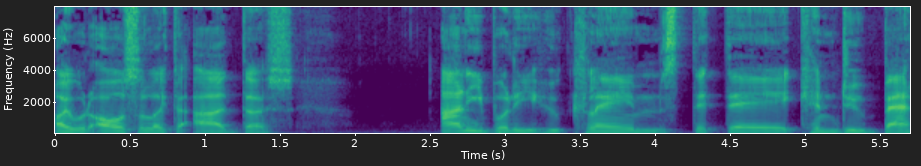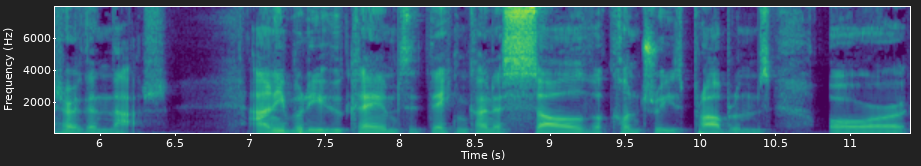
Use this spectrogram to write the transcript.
I would also like to add that anybody who claims that they can do better than that, anybody who claims that they can kind of solve a country's problems or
